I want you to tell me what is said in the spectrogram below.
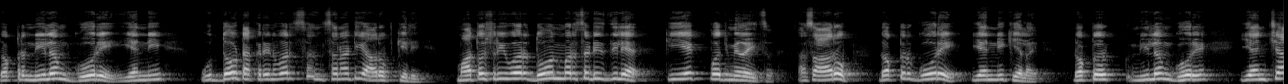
डॉक्टर नीलम गोरे यांनी उद्धव ठाकरेंवर सनसनाटी आरोप केले. मातोश्रीवर दोन मर्सडीज दिल्या की एक पद मिळायचं असा आरोप डॉक्टर गोरे यांनी केला आहे डॉक्टर नीलम गोरे यांच्या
